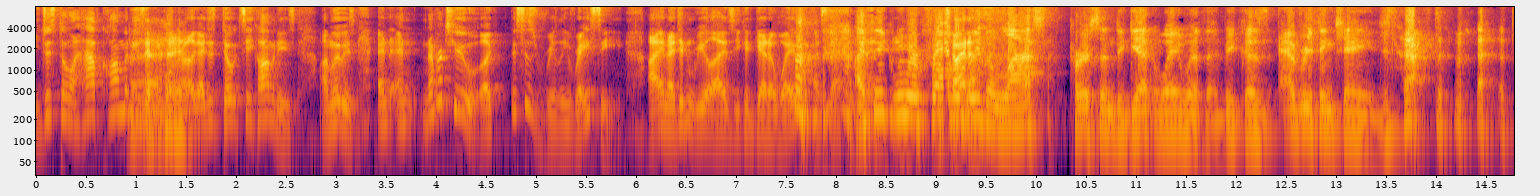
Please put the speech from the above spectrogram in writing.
you just don't have comedies anymore. like I just don't see comedies on movies. And and number two, like this is really racy. I, and I didn't realize you could get away with this stuff. I think we were probably the last person to get away with it because everything changed after that.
